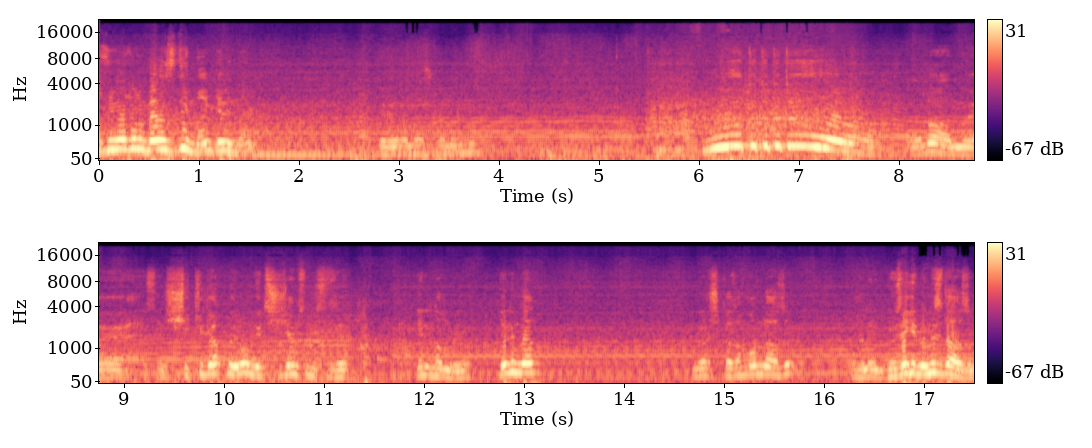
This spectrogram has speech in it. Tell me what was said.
Uzun olun ben hızlıyım lan gelin lan. Gelin şuradan önüne. Vuu, tu tu tu tu. Oğlum ee, sen şekil yapmayın oğlum yetişeceğim şimdi size. Gelin lan buraya. Gelin lan. Bu yarışı kazanmam lazım. Yani göze girmemiz lazım.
